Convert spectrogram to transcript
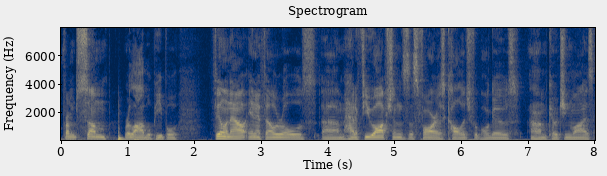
from some reliable people feeling out NFL roles. Um, had a few options as far as college football goes, um, coaching wise.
